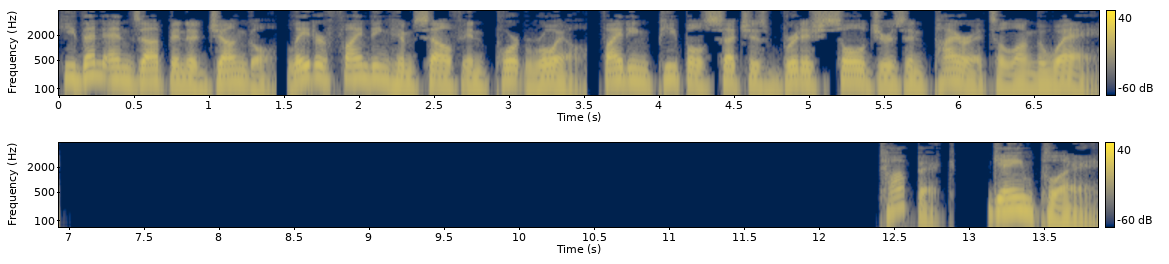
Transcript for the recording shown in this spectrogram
He then ends up in a jungle, later finding himself in Port Royal, fighting people such as British soldiers and pirates along the way. Gameplay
